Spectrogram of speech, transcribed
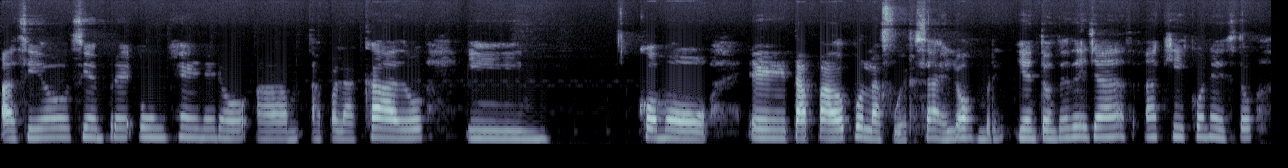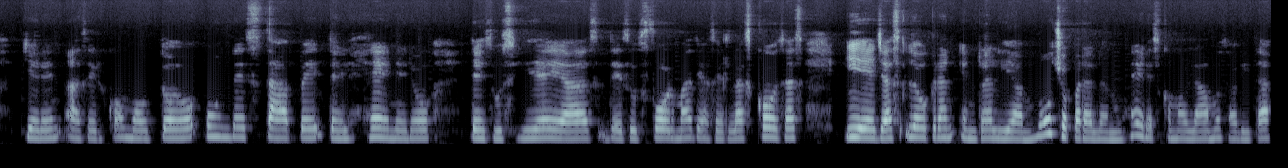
ha sido siempre un género aplacado y como eh, tapado por la fuerza del hombre. Y entonces ellas aquí con esto quieren hacer como todo un destape del género, de sus ideas, de sus formas de hacer las cosas y ellas logran en realidad mucho para las mujeres, como hablábamos ahorita,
